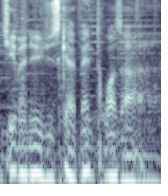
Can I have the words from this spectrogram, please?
DJ Manu jusqu'à 23h.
